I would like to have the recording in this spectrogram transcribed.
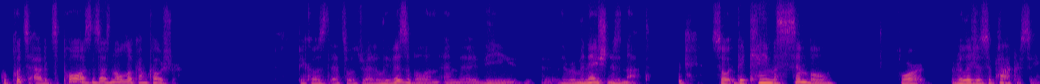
who puts out its paws and says, no, look, I'm kosher. Because that's what's readily visible and, and the, the, the rumination is not. So it became a symbol for religious hypocrisy,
